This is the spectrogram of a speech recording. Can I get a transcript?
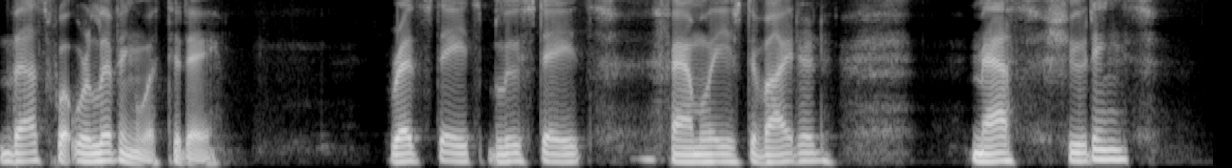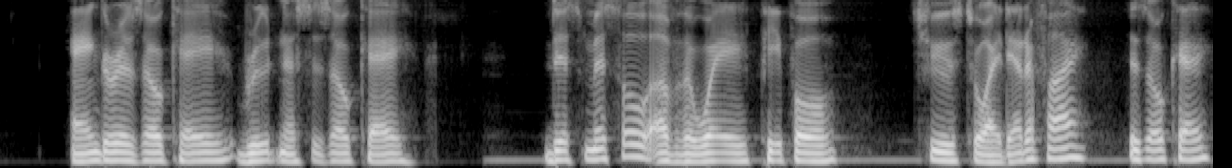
that's what we're living with today. Red states, blue states, families divided, mass shootings, anger is okay, rudeness is okay, dismissal of the way people choose to identify is okay.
